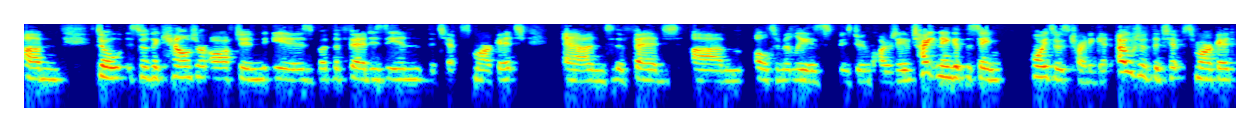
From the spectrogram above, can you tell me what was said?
Um, so, so the counter often is, but the Fed is in the tips market, and the Fed um, ultimately is is doing quantitative tightening at the same point, so it's trying to get out of the tips market.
